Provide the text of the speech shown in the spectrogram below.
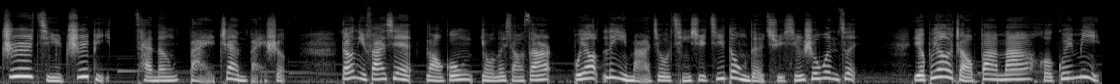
知己知彼，才能百战百胜。当你发现老公有了小三儿，不要立马就情绪激动的去兴师问罪，也不要找爸妈和闺蜜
